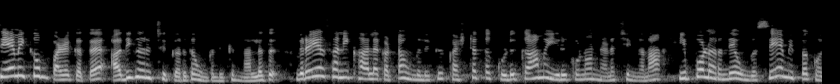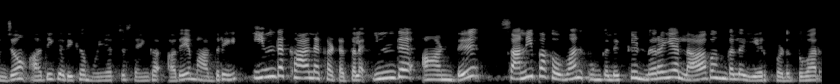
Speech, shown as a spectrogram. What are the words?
சேமிக்கும் பழக்கத்தை அதிகரிச்சுக்கிறது உங்களுக்கு நல்லது. விரய சனி காலகட்டம் உங்களுக்கு கஷ்டத்தை கொடுக்காம இருக்கணும்னு நினைச்சீங்கன்னா இப்போல இருந்தே உங்க சேமிப்பை கொஞ்சம் அதிகரிக்க முயற்சி செய்யுங்க. அதே மாதிரி இந்த காலகட்டத்துல இந்த ஆண்டு சனி பகவான் உங்களுக்கு நிறைய லாபங்களை ஏற்படுத்துவார்.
